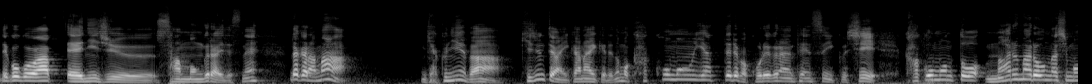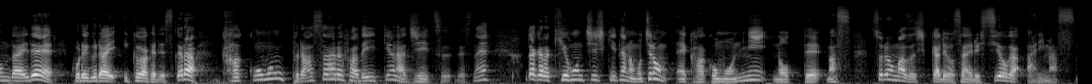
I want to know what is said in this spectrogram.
で午後は23問ぐらいですね。だからまあ逆に言えば基準点はいかないけれども過去問やってればこれぐらいの点数いくし過去問と丸々同じ問題でこれぐらいいくわけですから過去問プラスアルファでいいっていうのは事実ですね。だから基本知識というのはもちろん過去問に載ってます。それをまずしっかり押さえる必要があります。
